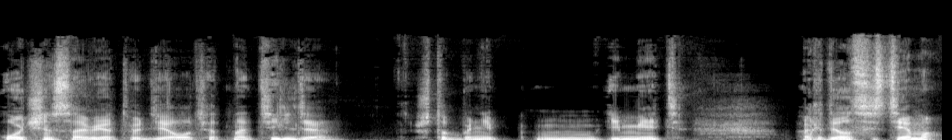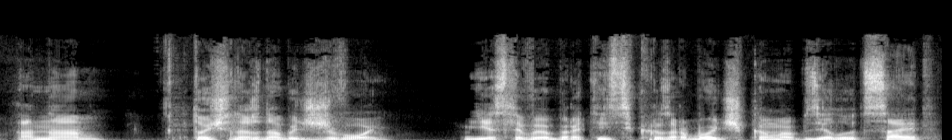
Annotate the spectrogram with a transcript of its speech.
Очень советую делать это на тильде, чтобы не иметь... Ритейл-система, она точно должна быть живой. Если вы обратитесь к разработчикам, вам сделают сайт,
